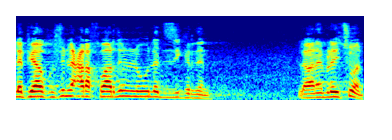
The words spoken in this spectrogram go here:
لە پیاکوشتن لە عرق خواردن و لە دزیکردن. لەوانە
